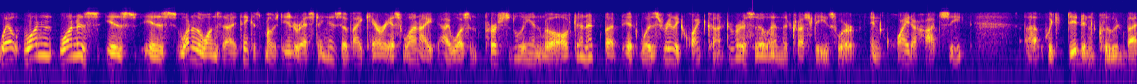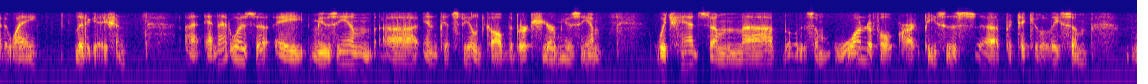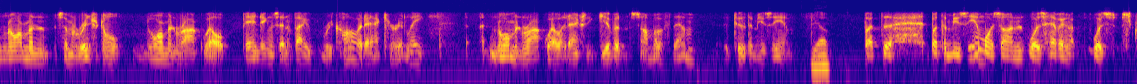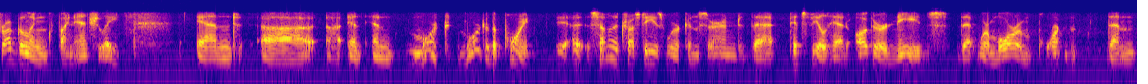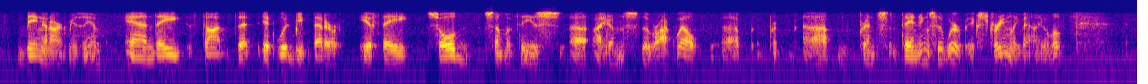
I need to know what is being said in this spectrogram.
Well, one one is is is one of the ones that I think is most interesting is a vicarious one. I, I wasn't personally involved in it, but it was really quite controversial, and the trustees were in quite a hot seat uh, which did include, by the way, litigation. Uh, and that was uh, a museum uh, in Pittsfield called the Berkshire Museum, which had some uh, some wonderful art pieces, uh, particularly some Norman, some original Norman Rockwell paintings. And if I recall it accurately, Norman Rockwell had actually given some of them to the museum. Yeah but the but the museum was on was having a, was struggling financially, and uh, uh, and and more more to the point, some of the trustees were concerned that Pittsfield had other needs that were more important than being an art museum, and they thought that it would be better if they sold some of these uh, items, the Rockwell uh, pr- uh, prints and paintings that were extremely valuable,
